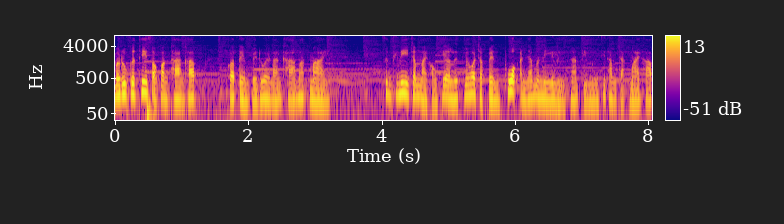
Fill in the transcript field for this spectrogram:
มาดูกันที่สองฝั่งทางครับ ก็เต็มไปด้วยร้านค้ามากมาย ซึ่งที่นี่จำหน่ายของที่ระลึกไม่ว่าจะเป็นพวกอัญมณีหรืองานฝีมือที่ทำจากไม้ครับ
